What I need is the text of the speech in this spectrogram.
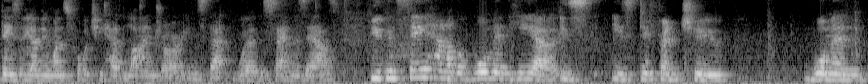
these are the only ones for which he had line drawings that were the same as ours. You can see how the woman here is is different to woman.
